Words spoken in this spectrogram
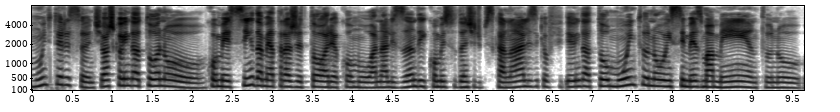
Muito interessante. Eu acho que eu ainda estou no comecinho da minha trajetória como analisando e como estudante de psicanálise, que eu, eu ainda estou muito no ensimesmamento, no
